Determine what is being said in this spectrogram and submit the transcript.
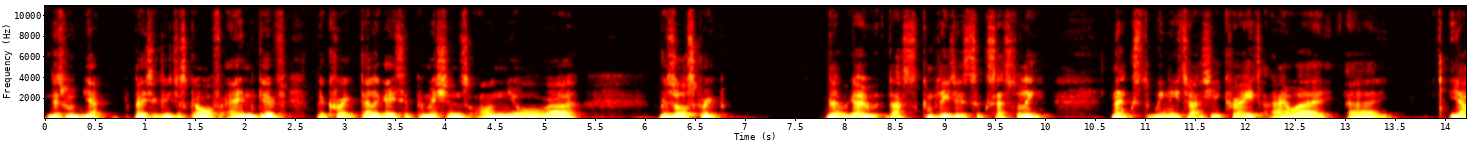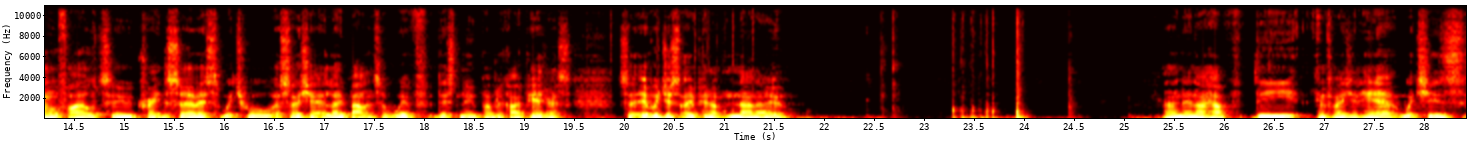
this will yeah basically just go off and give the correct delegated permissions on your uh, resource group. There we go, that's completed successfully. Next, we need to actually create our uh, YAML file to create the service which will associate a load balancer with this new public IP address. So if we just open up Nano, And then I have the information here, which is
